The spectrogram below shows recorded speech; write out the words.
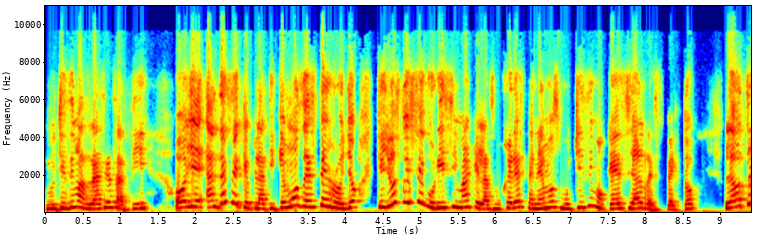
Muchísimas gracias a ti. Oye, antes de que platiquemos de este rollo, que yo estoy segurísima que las mujeres tenemos muchísimo que decir al respecto, la otra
